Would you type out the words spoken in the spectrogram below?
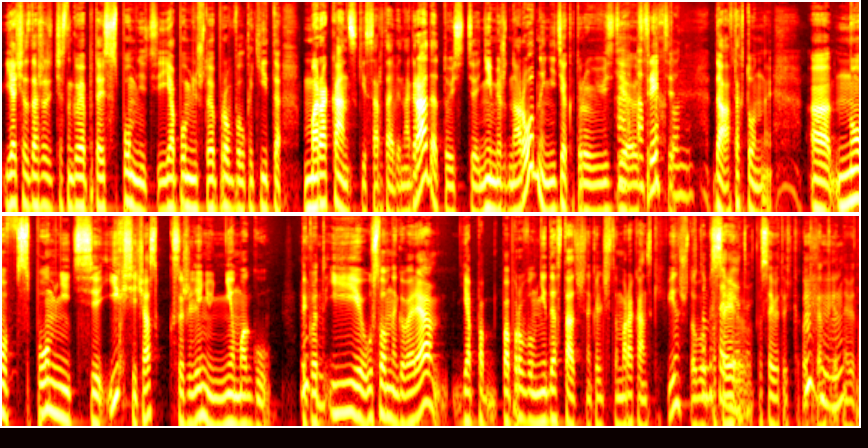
Я сейчас даже, честно говоря, пытаюсь вспомнить. Я помню, что я пробовал какие-то марокканские сорта винограда, то есть не международные, не те, которые вы везде а, встретите. Автохтонные. Да, автохтонные. Но вспомнить их сейчас, к сожалению, не могу. Так вот, Мгм. и, условно говоря, я по- попробовал недостаточное количество марокканских вин, чтобы, Чтобы посове- советовать. посоветовать какое-то Мгм. конкретное вино.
